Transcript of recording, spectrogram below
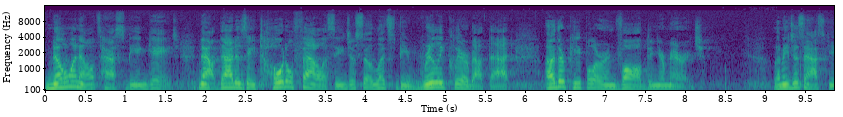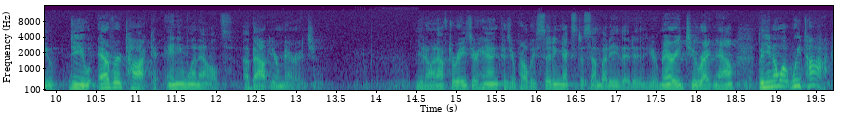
No one else has to be engaged. Now, that is a total fallacy, just so let's be really clear about that. Other people are involved in your marriage. Let me just ask you do you ever talk to anyone else about your marriage? You don't have to raise your hand because you're probably sitting next to somebody that uh, you're married to right now. But you know what? We talk.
